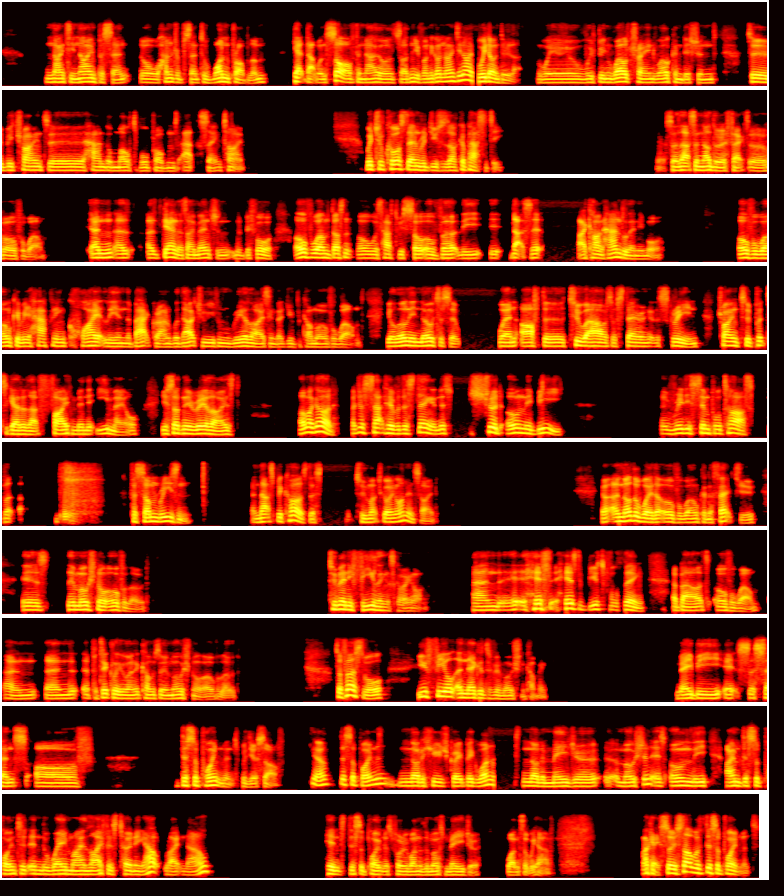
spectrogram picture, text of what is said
99% or 100% to one problem, get that one solved, and now all of a sudden you've only got 99. We don't do that. we we've been well trained, well conditioned to be trying to handle multiple problems at the same time, which of course then reduces our capacity. So that's another effect of overwhelm. And as, again, as I mentioned before, overwhelm doesn't always have to be so overtly, it, that's it, I can't handle anymore. Overwhelm can be happening quietly in the background without you even realizing that you've become overwhelmed. You'll only notice it when after two hours of staring at the screen, trying to put together that five minute email, you suddenly realized, oh my God, I just sat here with this thing and this should only be a really simple task, but for some reason, and that's because there's too much going on inside. Now, another way that overwhelm can affect you is the emotional overload. Too many feelings going on and here's, here's the beautiful thing about overwhelm, and, and particularly when it comes to emotional overload. So, first of all, you feel a negative emotion coming. Maybe it's a sense of disappointment with yourself. You know, disappointment, not a huge, great big one, it's not a major uh, emotion. It's only I'm disappointed in the way my life is turning out right now. Hint, disappointment is probably one of the most major ones that we have. Okay, so you start with disappointment.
